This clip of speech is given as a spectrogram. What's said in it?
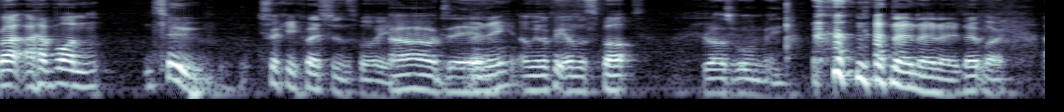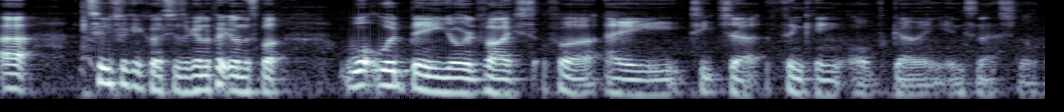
Right, I have one, two tricky questions for you. Oh dear. Ready? I'm going to put you on the spot. Ros warned me. no, no, no, no, don't worry. Uh, two tricky questions. I'm going to put you on the spot. What would be your advice for a teacher thinking of going international?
